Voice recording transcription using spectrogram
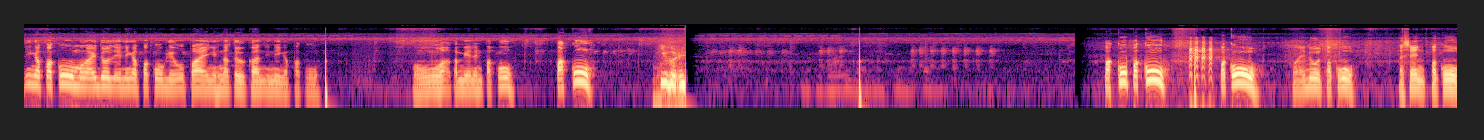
Ini nga pako mga idol, ini nga pako giupay nga hinatukan, ini nga pako. Mangunguha kami ng pako. Pako! 有人，Pako, pako! Pako! Mga idol, pako. Asen, pako.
